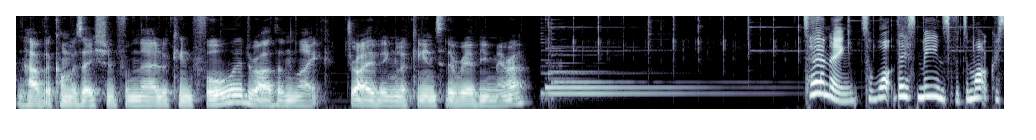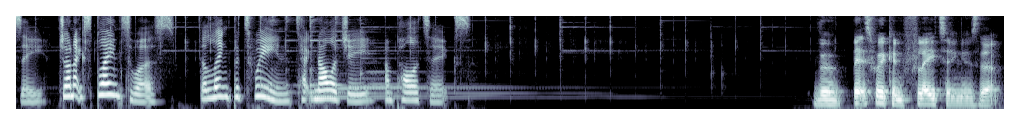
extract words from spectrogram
And have the conversation from there looking forward rather than like driving, looking into the rearview mirror. Turning to what this means for democracy, Jon explained to us the link between technology and politics. The bits we're conflating is that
